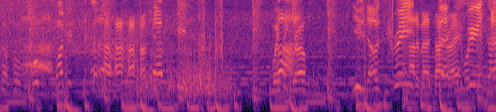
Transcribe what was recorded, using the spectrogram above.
Stuff over. Oh, watch it. Capitated. What do you bro? Ah, dude, that was great. Not a bad time, Best right? experience Time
